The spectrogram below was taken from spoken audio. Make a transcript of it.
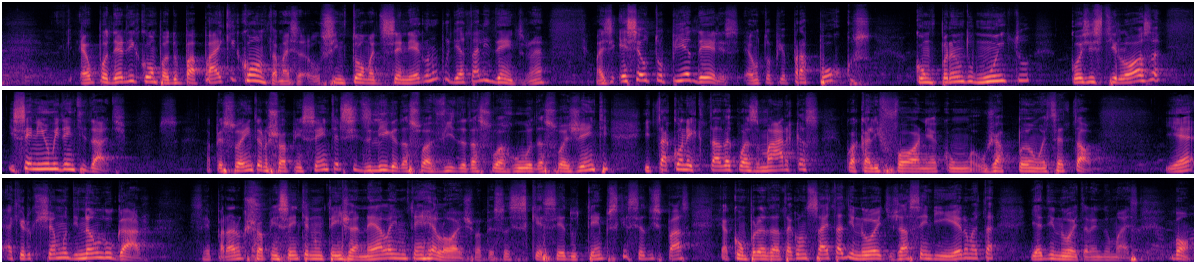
é o poder de compra do papai que conta, mas o sintoma de ser negro não podia estar ali dentro. Né? Mas essa é a utopia deles. É uma utopia para poucos, comprando muito, coisa estilosa e sem nenhuma identidade. A pessoa entra no shopping center, se desliga da sua vida, da sua rua, da sua gente e está conectada com as marcas, com a Califórnia, com o Japão, etc. Tal. E é aquilo que chamam de não lugar. Vocês repararam que o shopping center não tem janela e não tem relógio, para a pessoa se esquecer do tempo, esquecer do espaço, ficar comprando até quando sai está de noite, já sem dinheiro, mas tá, e é de noite além do mais. Bom,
